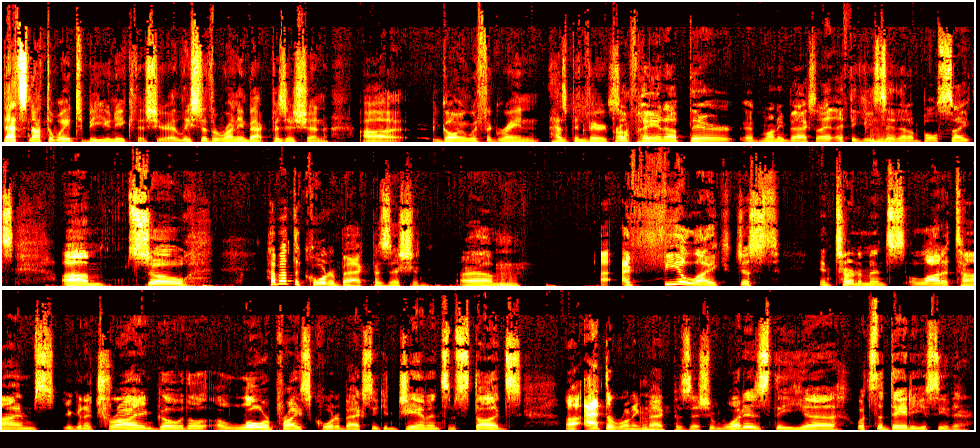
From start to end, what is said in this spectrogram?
That's not the way to be unique this year, at least at the running back position. Uh, going with the grain has been very profitable. So paying up there at running backs, I, I think you Mm-hmm. say that on both sites. Um, so, how about the quarterback position? Um, Mm-hmm. I, I feel like just in tournaments, a lot of times you're going to try and go with a, a lower price quarterback so you can jam in some studs uh, at the running Mm-hmm. back position. What is the uh, what's the data you see there?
